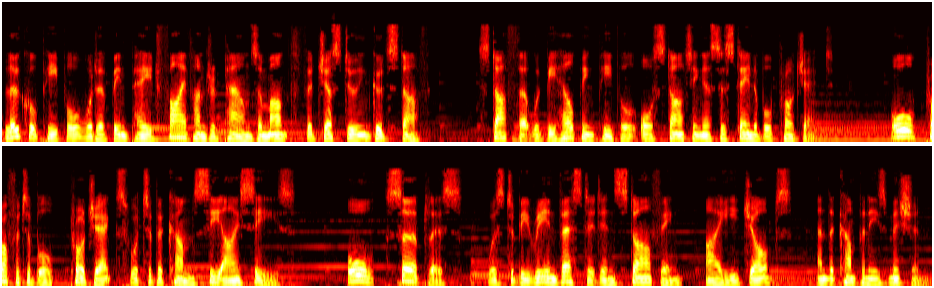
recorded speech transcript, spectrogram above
local people would have been paid £500 a month for just doing good stuff. Stuff that would be helping people or starting a sustainable project. All profitable projects were to become CICs. All surplus was to be reinvested in staffing, i.e. jobs, and the company's mission.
